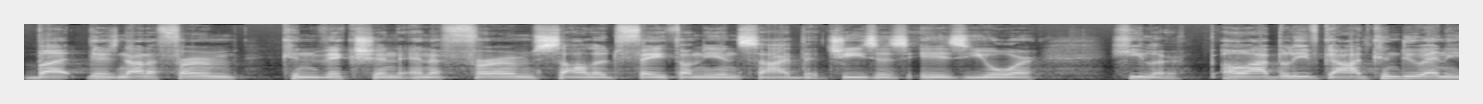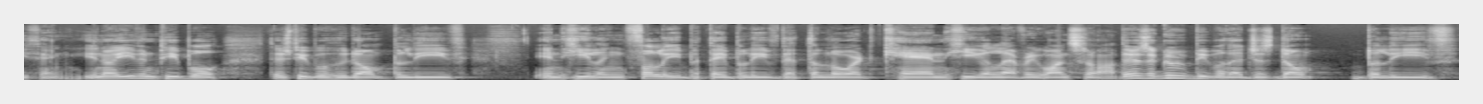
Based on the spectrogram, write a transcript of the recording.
but there's not a firm conviction and a firm, solid faith on the inside that Jesus is your healer. Oh, I believe God can do anything. You know, even people, there's people who don't believe in healing fully, but they believe that the Lord can heal every once in a while. There's a group of people that just don't believe.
